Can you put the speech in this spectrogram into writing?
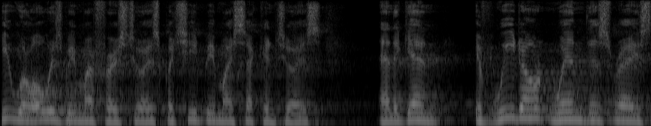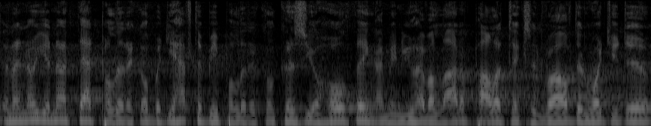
He will always be my first choice, but she'd be my second choice. And again, if we don't win this race, and I know you're not that political, but you have to be political because your whole thing, I mean, you have a lot of politics involved in what you do.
